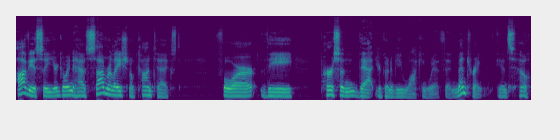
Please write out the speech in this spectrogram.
obviously, you're going to have some relational context for the person that you're going to be walking with and mentoring. And so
